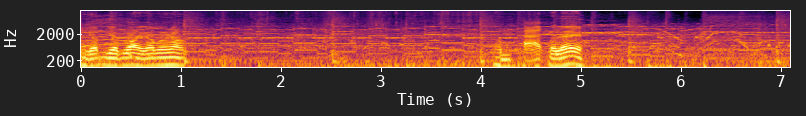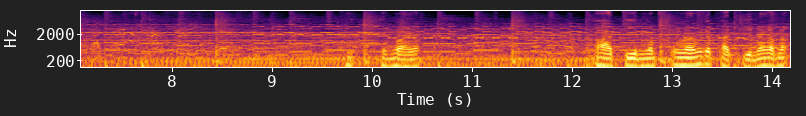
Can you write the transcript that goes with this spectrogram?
นครับเรียบร้อยครับพี่น้องทำปากไปเลยเรียบร้อยแล้วปลาจีนครับตรงนั้นไม่ใช่ปลาจีนนะครับนะ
